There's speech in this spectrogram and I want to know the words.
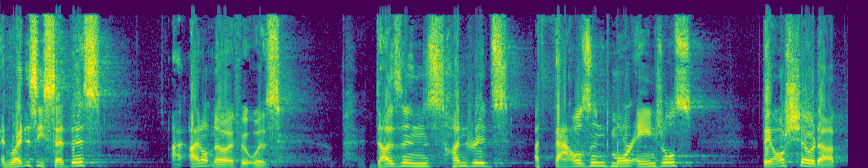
And right as he said this, I, don't know if it was dozens, hundreds, a thousand more angels. They all showed up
